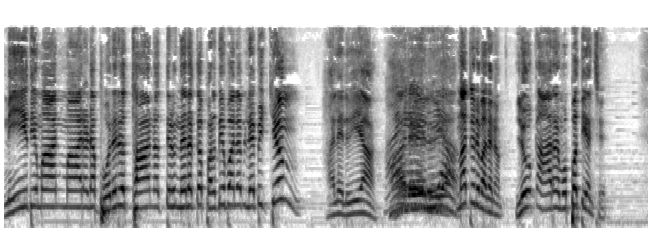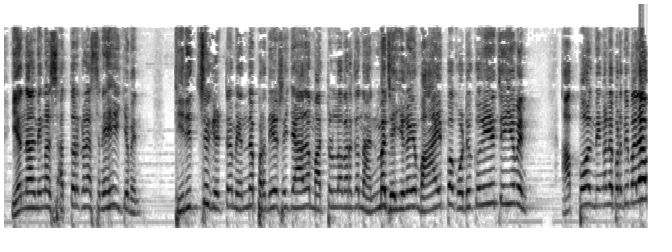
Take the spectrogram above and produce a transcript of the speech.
നീതിമാന്മാരുടെ പുനരുത്ഥാനത്തിൽ നിനക്ക് പ്രതിഫലം ലഭിക്കും. മറ്റൊരു വചനം. ലൂക്ക് ആറ് മുപ്പത്തിയഞ്ച്. എന്നാൽ നിങ്ങൾ ശത്രുക്കളെ സ്നേഹിക്കുവൻ. തിരിച്ചു കിട്ടും എന്ന് പ്രതീക്ഷിക്കാതെ മറ്റുള്ളവർക്ക് നന്മ ചെയ്യുകയും വായ്പ കൊടുക്കുകയും ചെയ്യുവൻ. അപ്പോൾ നിങ്ങളുടെ പ്രതിഫലം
